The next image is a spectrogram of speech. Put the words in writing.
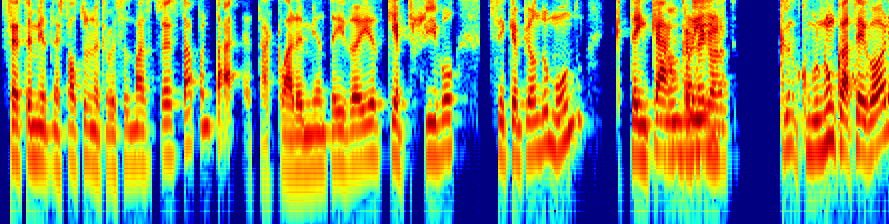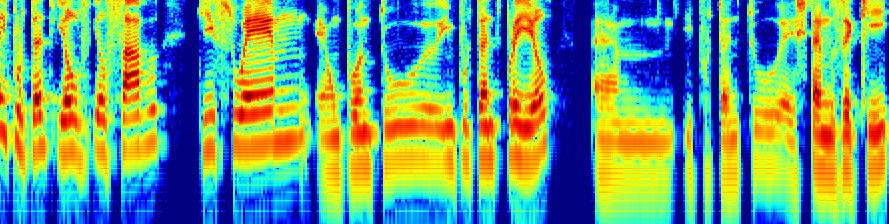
certamente nesta altura na cabeça de Max Verstappen está, está claramente a ideia de que é possível ser campeão do mundo, que tem carro Nunca para isso, que, como nunca até agora, e portanto ele, ele sabe que isso é, é um ponto importante para ele. Um, e portanto estamos aqui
